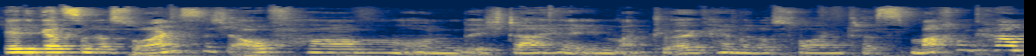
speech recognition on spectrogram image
ja die ganzen Restaurants nicht aufhaben und ich daher eben aktuell keine Restauranttests machen kann.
